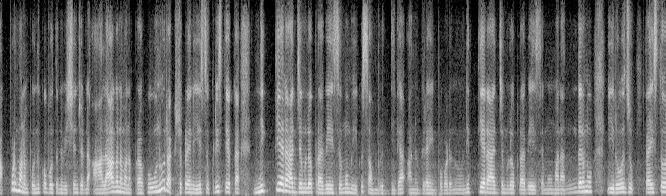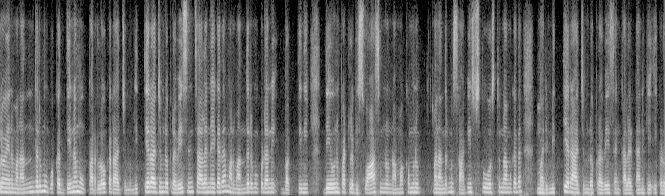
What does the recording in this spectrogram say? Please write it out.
అప్పుడు మనం పొందుకోబోతున్న విషయం చూడండి. అలాగన మన ప్రభువును రక్షకుడైన యేసుక్రీస్తు యొక్క నిత్య రాజ్యంలో ప్రవేశము మీకు సమృద్ధిగా అనుగ్రహింపబడును. నిత్య రాజ్యంలో ప్రవేశము మనందరము ఈరోజు క్రైస్తవులమైన మనందరము ఒక దినము పరలోక రాజ్యము. నిత్య రాజ్యంలో ప్రవేశించాలనే కదా మనం అందరము కూడా భక్తిని దేవుని పట్ల విశ్వాసమును నమ్మకమును మనందరము సాగిస్తూ వస్తున్నాము కదా. మరి నిత్య రాజ్యంలో ప్రవేశం కలగటానికి ఇక్కడ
